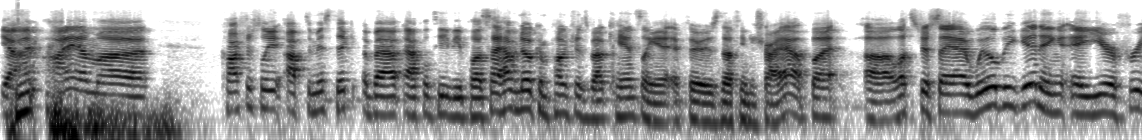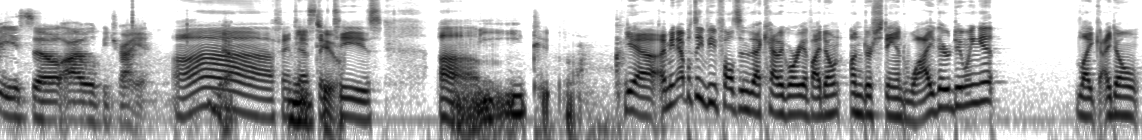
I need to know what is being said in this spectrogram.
Yeah, I'm, I am uh, cautiously optimistic about Apple TV Plus. I have no compunctions about canceling it if there's nothing to try out, but uh, let's just say I will be getting a year free, so I will be trying it. Ah, fantastic too. tease. Um, Me too. Yeah, I mean, Apple TV falls into that category of I don't understand why they're doing it. Like, I don't.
